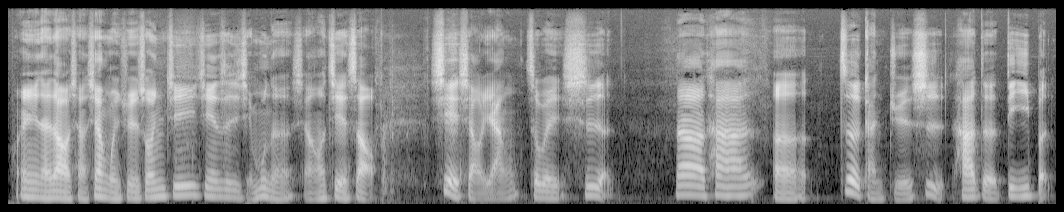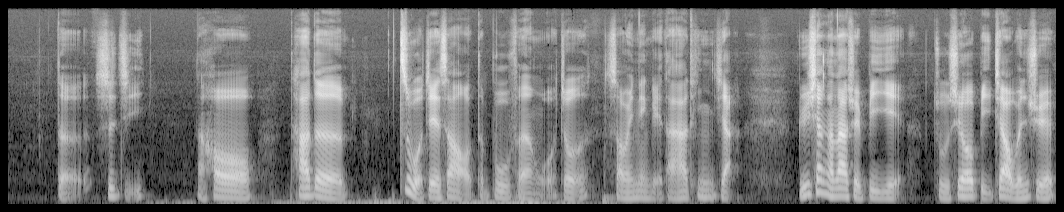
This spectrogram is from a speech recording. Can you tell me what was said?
欢迎来到想象文学收音机。今天这期节目呢，想要介绍谢小阳这位诗人。那他呃。这感觉是他的第一本的诗集，然后他的自我介绍的部分，我就稍微念给大家听一下。于香港大学毕业，主修比较文学，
